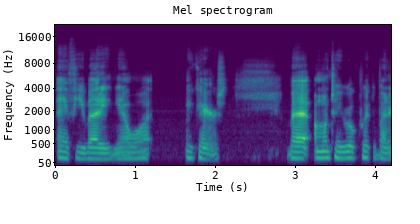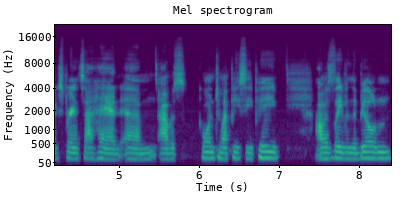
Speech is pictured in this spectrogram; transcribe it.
F you, buddy. You know what? Who cares? But I'm going to tell you real quick about an experience I had. Um, I was going to my PCP. I was leaving the building.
